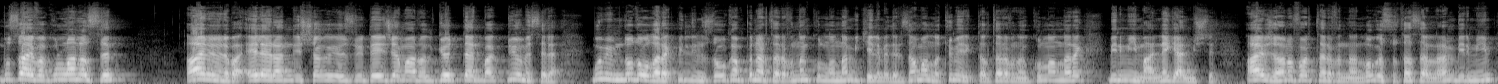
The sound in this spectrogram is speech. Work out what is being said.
bu sayfa kullanılsın. Aynen öyle bak. El Erendi, Şaka Gözlüğü, DC Marvel, Götten bak diyor mesela. Bu mim Dodo olarak bildiğimiz Doğukan Pınar tarafından kullanılan bir kelimedir. Zamanla tüm Erik Dalı tarafından kullanılarak bir mim haline gelmiştir. Ayrıca Anofort tarafından logosu tasarlanan bir mim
